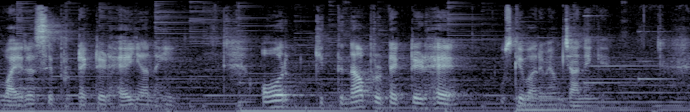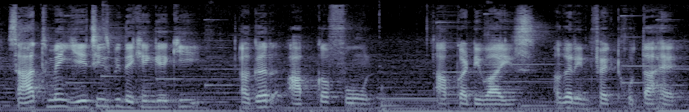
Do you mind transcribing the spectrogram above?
वायरस से प्रोटेक्टेड है या नहीं? और कितना प्रोटेक्टेड है, उसके बारे में हम जानेंगे। साथ में ये चीज़ भी देखेंगे कि अगर आपका फ़ोन आपका डिवाइस अगर इन्फेक्ट होता है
